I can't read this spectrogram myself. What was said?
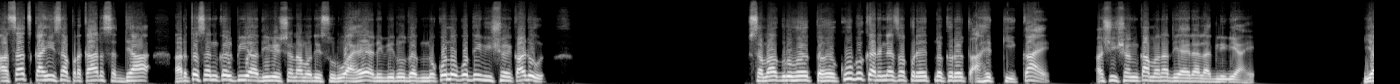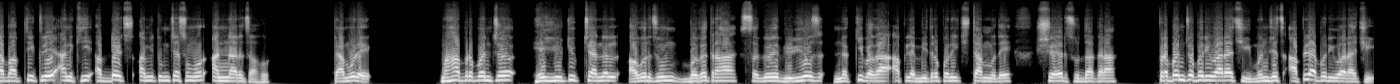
असाच काहीसा प्रकार सध्या अर्थसंकल्पीय अधिवेशनामध्ये सुरू आहे आणि विरोधक नको नको ते विषय काढून सभागृह तहकूब करण्याचा प्रयत्न करत आहेत की काय अशी शंका मनात यायला लागलेली आहे. या बाबतीतले आणखी अपडेट्स आम्ही तुमच्यासमोर आणणारच आहोत. त्यामुळे महाप्रपंच हे यूट्यूब चॅनल आवर्जून बघत राहा. सगळे व्हिडिओज नक्की बघा. आपल्या मित्रपरिचितांमध्ये शेअर सुद्धा करा. प्रपंच परिवाराची म्हणजेच आपल्या परिवाराची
